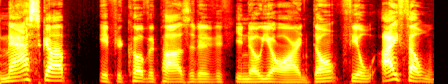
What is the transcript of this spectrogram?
mask up if you're COVID positive, if you know you are. and Don't feel. I felt.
